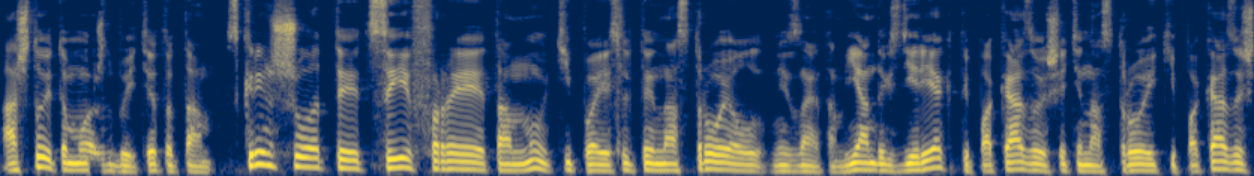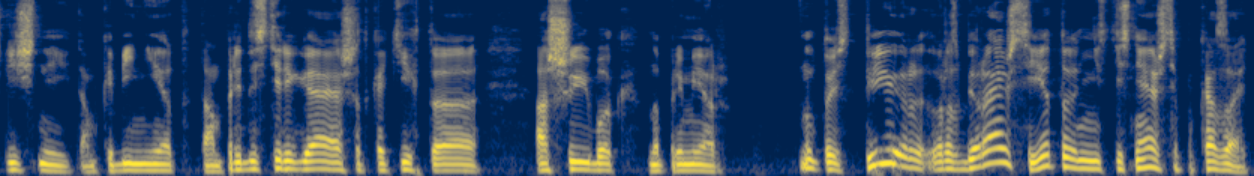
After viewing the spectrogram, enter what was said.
а что это может быть? Это там скриншоты, цифры, там, ну, типа, если ты настроил, не знаю, там, Яндекс Директ, ты показываешь эти настройки, показываешь личный там кабинет, там, предостерегаешь от каких-то ошибок, например. Ну, то есть ты разбираешься, и это не стесняешься показать.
